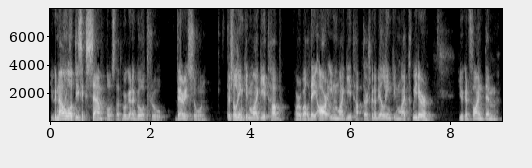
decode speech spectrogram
You can download these examples that we're going to go through very soon. There's a link in my GitHub, or well, they are in my GitHub. There's going to be a link in my Twitter. You can find them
